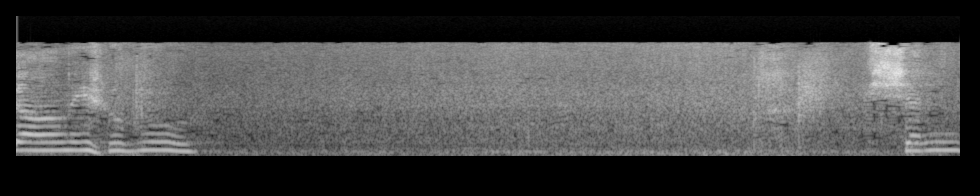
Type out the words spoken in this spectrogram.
गाँव में रुबू शन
